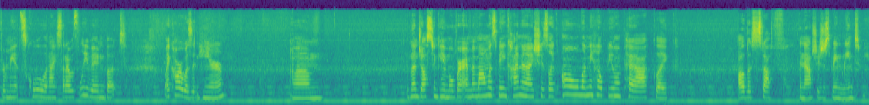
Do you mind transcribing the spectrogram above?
for me at school and I said I was leaving but my car wasn't here. Um but then Justin came over and my mom was being kind of nice. She's like oh let me help you unpack like all this stuff. And now she's just being mean to me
